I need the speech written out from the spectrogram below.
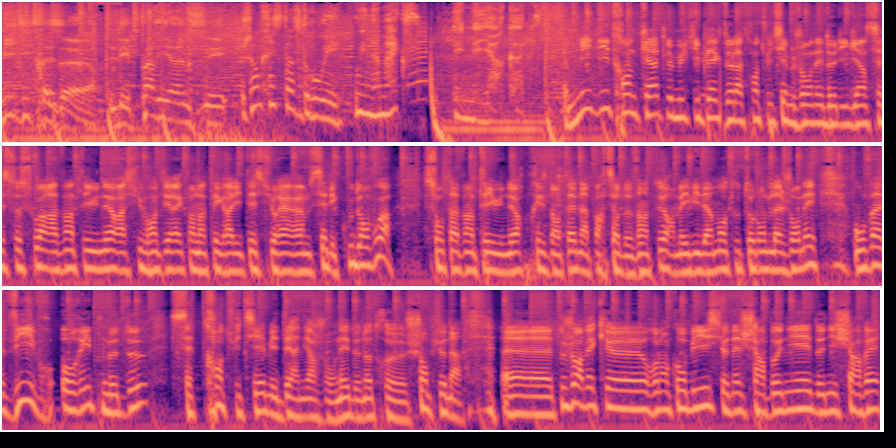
Midi 13h, les Paris RMC. Jean-Christophe Drouet, Winamax, les meilleurs codes. Midi 34, le multiplex de la 38e journée de Ligue 1, c'est ce soir à 21h à suivre en direct en intégralité sur RMC. Les coups d'envoi sont à 21h, prise d'antenne à partir de 20h, mais évidemment tout au long de la journée, on va vivre au rythme de cette 38e et dernière journée de notre championnat. Euh, toujours avec euh, Roland Courbis, Lionel Charbonnier, Denis Charvet,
